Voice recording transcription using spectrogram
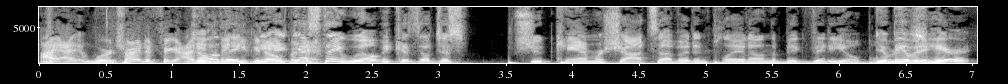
I, I we're trying to figure. I don't Well, think they- you can yeah, open Yes, it. Yes, they will because they'll just shoot camera shots of it and play it on the big video board. You'll be able to hear it.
